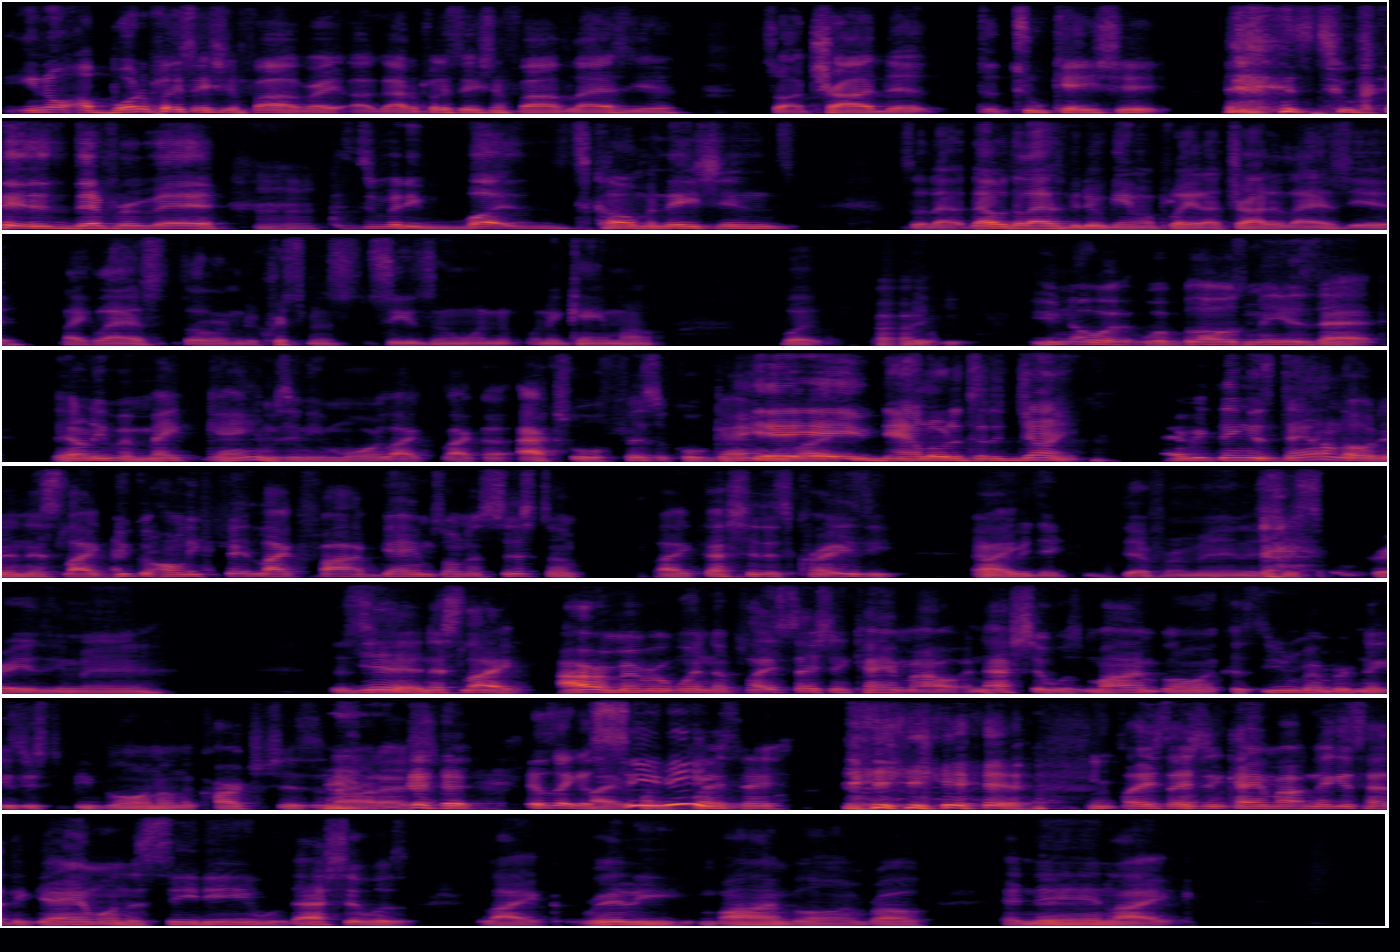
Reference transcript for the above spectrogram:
You know, I bought a PlayStation 5, right? I got a PlayStation 5 last year. So I tried the the 2K shit. it's too it's different, man. Mm-hmm. It's too many buttons, combinations. So that, that was the last video game I played. I tried it last year, like last during the Christmas season when when it came out. But Bro, you, you know what, what blows me is that they don't even make games anymore, like like an actual physical game. yeah, like, yeah, you download it to the joint. Everything is downloaded, and it's like you can only fit like five games on the system. Like that shit is crazy. Like, different, man. It's just so crazy, man. This yeah, is- and it's like I remember when the PlayStation came out, and that shit was mind blowing because you remember niggas used to be blowing on the cartridges and all that shit. it was like a Like, CD. PlayStation, yeah, mm. PlayStation came out, niggas had the game on the CD. That shit was like really mind blowing, bro. And then like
